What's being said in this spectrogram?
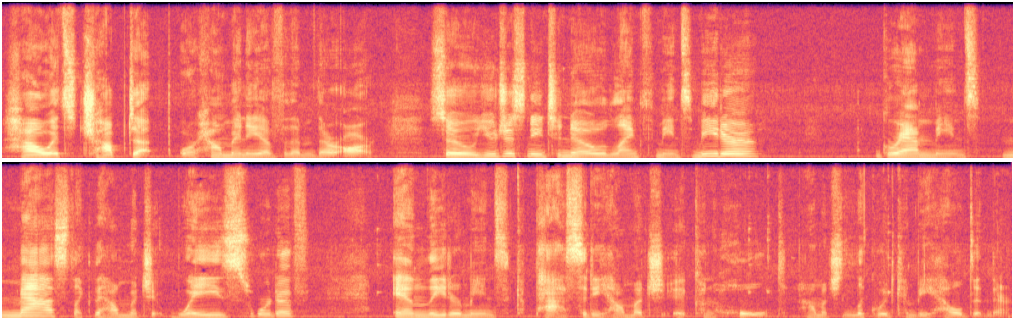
how it's chopped up or how many of them there are. So you just need to know length means meter, gram means mass, like the, how much it weighs, sort of, and liter means capacity, how much it can hold, how much liquid can be held in there.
